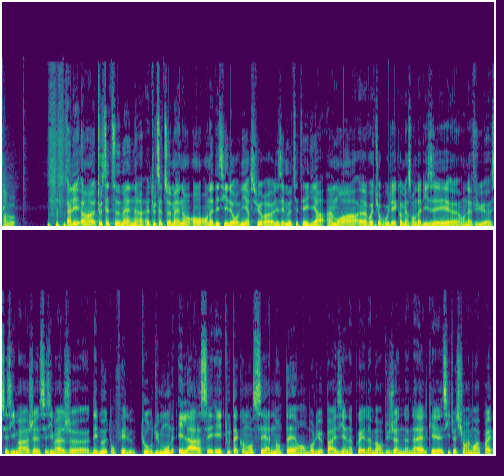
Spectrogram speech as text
Bravo. Allez, euh, toute cette semaine, euh, toute cette semaine, on, a décidé de revenir sur euh, les émeutes. C'était il y a un mois. voitures brûlées, commerce vandalisé. on a vu ces images. Ces images d'émeutes ont fait le tour du monde, hélas. Et, et, tout a commencé à Nanterre, en banlieue parisienne, après la mort du jeune Naël. Quelle est la situation un mois après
